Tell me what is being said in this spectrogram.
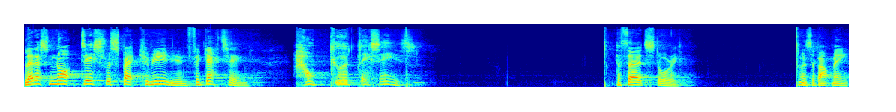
Let us not disrespect communion, forgetting how good this is. The third story is about me.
